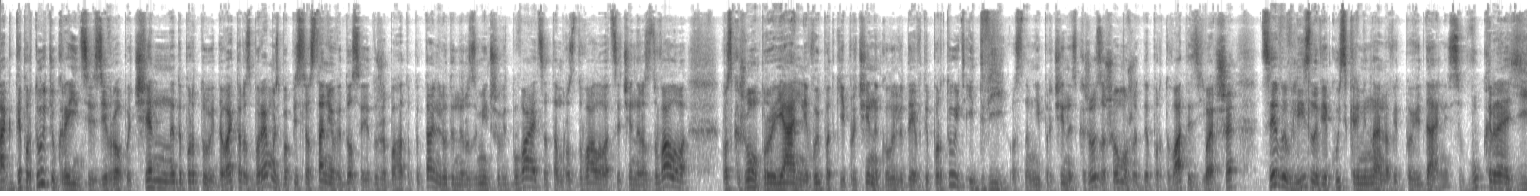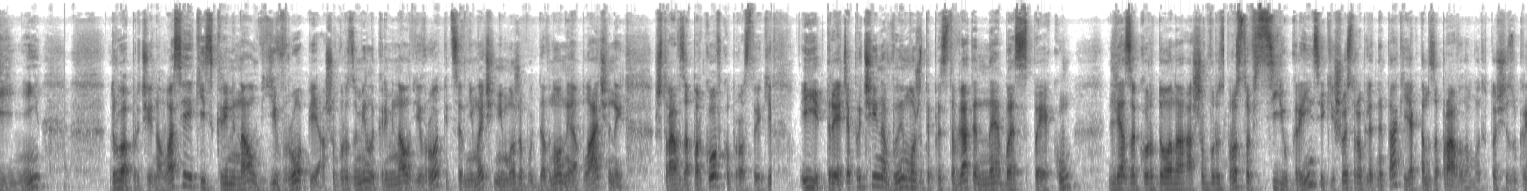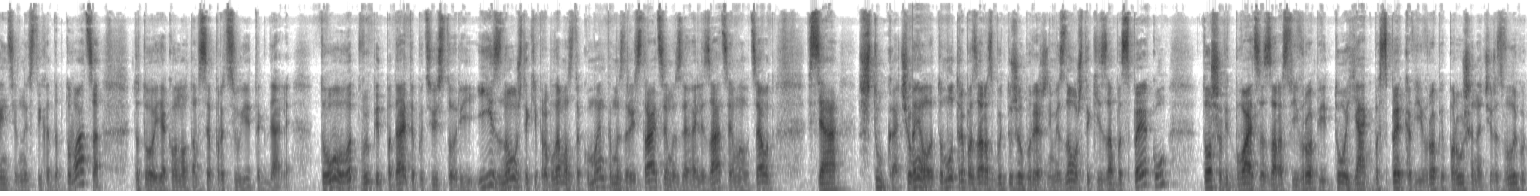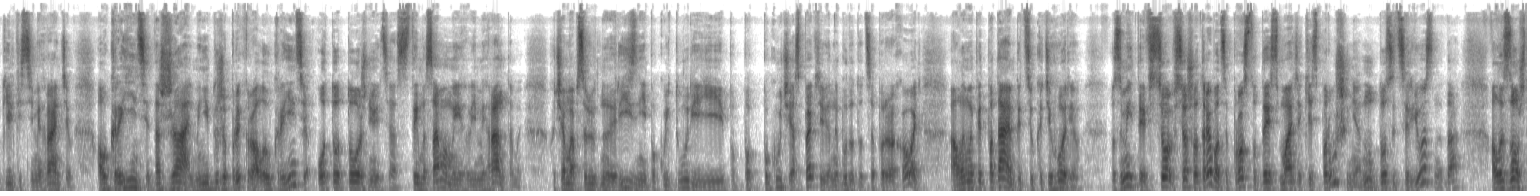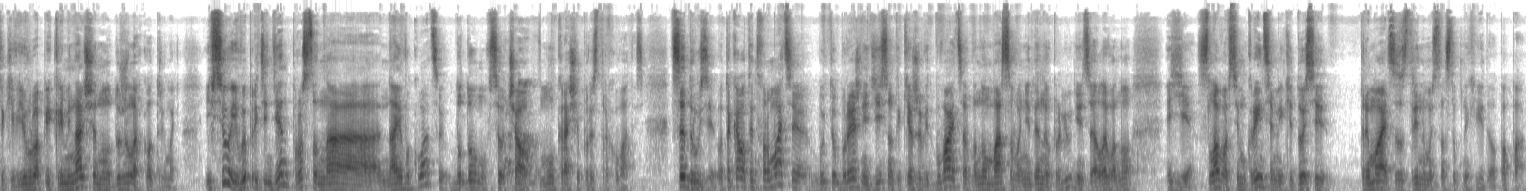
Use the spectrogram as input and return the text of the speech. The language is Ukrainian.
Так, депортують українців з Європи чи не депортують? Давайте розберемось, бо після останнього відосу є дуже багато питань. Люди не розуміють, що відбувається. Там роздувалова це чи не роздувалова. Розкажу вам про реальні випадки і причини, коли людей депортують. І дві основні причини скажу, за що можуть депортувати з Перше, це ви влізли в якусь кримінальну відповідальність в Україні. Друга причина: у вас є якийсь кримінал в Європі. А щоб ви розуміли, кримінал в Європі це в Німеччині може бути давно не оплачений штраф за парковку, просто який. І третя причина: ви можете представляти небезпеку для закордона. А щоб просто всі українці, які щось роблять не так, і як там за правилами. От хто ще з українців не встиг адаптуватися до того, як воно там все працює і так далі, то от ви підпадаєте по цю історію. І знову ж таки проблема з документами, з реєстраціями, з легалізаціями. Оця от вся штука. Чому? Тому треба зараз бути дуже обережним. І знову ж таки за безпеку. То, що відбувається зараз в Європі, і то, як безпека в Європі порушена через велику кількість іммігрантів. А українці, на жаль, мені дуже прикро, але українці ототожнюються з тими самими іммігрантами. Хоча ми абсолютно різні по культурі, і по, по, по кучі аспектів, я не буду тут це перераховувати, але ми підпадаємо під цю категорію. Розумієте, все, все, що треба, це просто десь мати якесь порушення, ну досить серйозне, да? але знову ж таки в Європі кримінальщину дуже легко отримати. І все, і ви претендент просто на, на евакуацію додому. Все, чао. Тому краще перестрахуватись. Все, друзі, отака от інформація. Будьте обережні, дійсно таке вже відбувається. Воно масово ніде не оприлюднюється, але воно є. Слава всім українцям, які досі тримаються. Зустрінемось в наступних відео. Па-па.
